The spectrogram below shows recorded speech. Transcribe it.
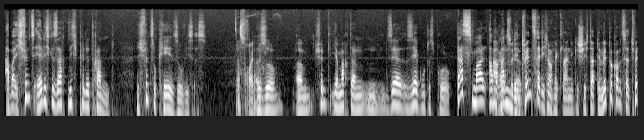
Aber ich finde es ehrlich gesagt nicht penetrant. Ich finde es okay, so wie es ist. Das freut mich. Also, ähm, ich finde, ihr macht dann ein sehr, sehr gutes Produkt. Das mal am Aber Rande. Zu den Twins hätte ich noch eine kleine Geschichte. Habt ihr mitbekommen, dass der Twi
